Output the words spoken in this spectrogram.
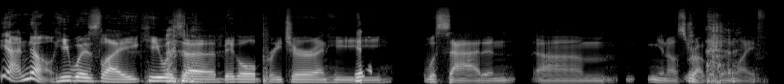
Yeah, no, he was like he was a big old preacher, and he was sad and um, you know struggled in life.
